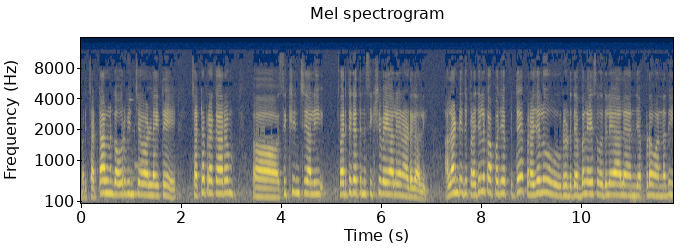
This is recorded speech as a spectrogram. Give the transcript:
మరి చట్టాలను గౌరవించే వాళ్ళైతే చట్ట ప్రకారం శిక్షించాలి త్వరితగతిన శిక్ష వేయాలి అని అడగాలి. అలాంటిది ప్రజలకు అప్పచెప్తే ప్రజలు రెండు దెబ్బలు వేసి వదిలేయాలి అని చెప్పడం అన్నది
